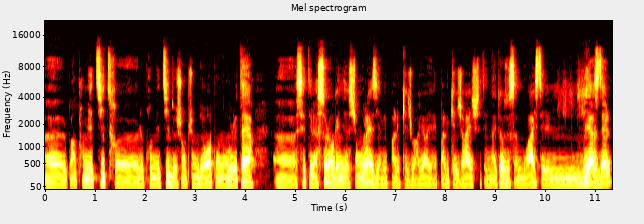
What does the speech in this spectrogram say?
Euh, un premier titre, euh, le premier titre de champion d'Europe en Angleterre, euh, c'était la seule organisation anglaise. Il n'y avait pas les Cage Warriors, il n'y avait pas les Cage Rage, c'était Night of the Samurai, c'était Lee Asdell,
